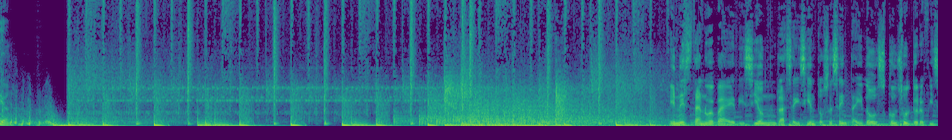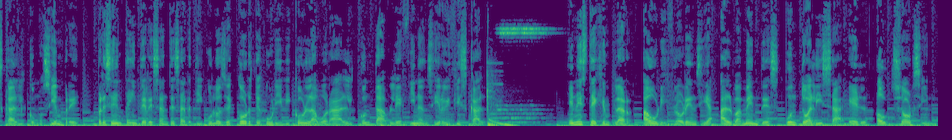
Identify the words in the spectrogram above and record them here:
En esta nueva edición, la 662, Consultorio Fiscal, como siempre, presenta interesantes artículos de corte jurídico, laboral, contable, financiero y fiscal. En este ejemplar, Auri Florencia Alba Méndez puntualiza el outsourcing,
